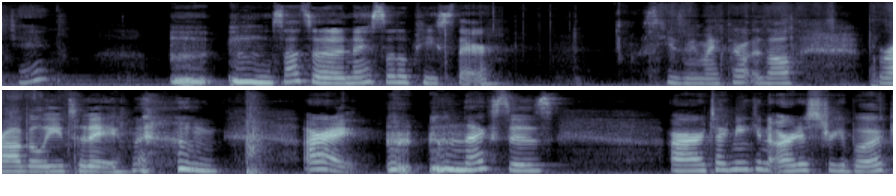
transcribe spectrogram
Okay, so that's a nice little piece there. Excuse me, my throat is all groggly today. all right, next is our technique and artistry book.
